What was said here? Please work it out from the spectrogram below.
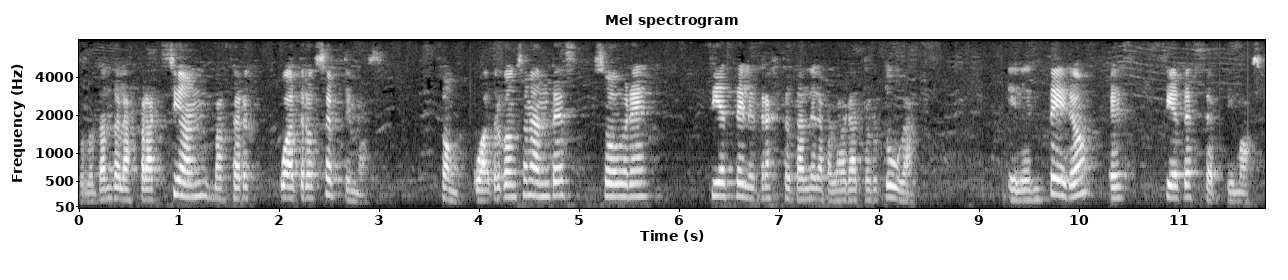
Por lo tanto, la fracción va a ser 4 séptimos. Son 4 consonantes sobre 7 letras total de la palabra tortuga. El entero es 7 séptimos.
